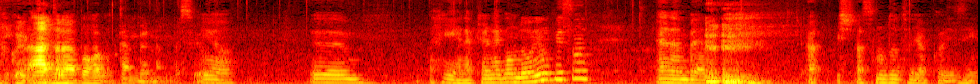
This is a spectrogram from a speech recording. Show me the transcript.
Akkor általában halott ember nem beszél. Ja. Ö, ilyenekre ne gondoljunk viszont. Ellenben, és azt mondod, hogy akkor izé,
